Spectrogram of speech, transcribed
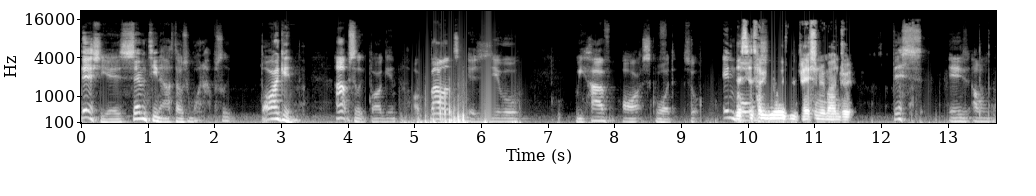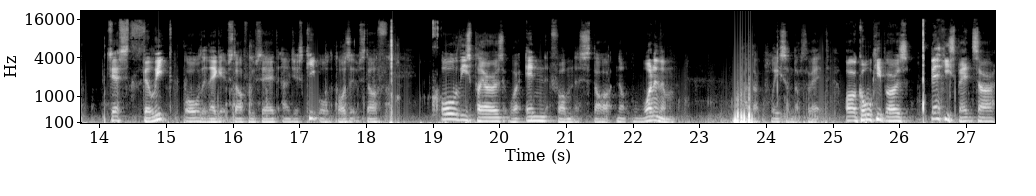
There she is, 17 and a half. What an absolute bargain. Absolute bargain. Our balance is zero. We have our squad. So in This goals, is how you lose the dressing room, Andrew. this is I'll just delete all the negative stuff we've said and just keep all the positive stuff. All these players were in from the start. Not one of them had their place under threat. Our goalkeepers, Becky Spencer,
